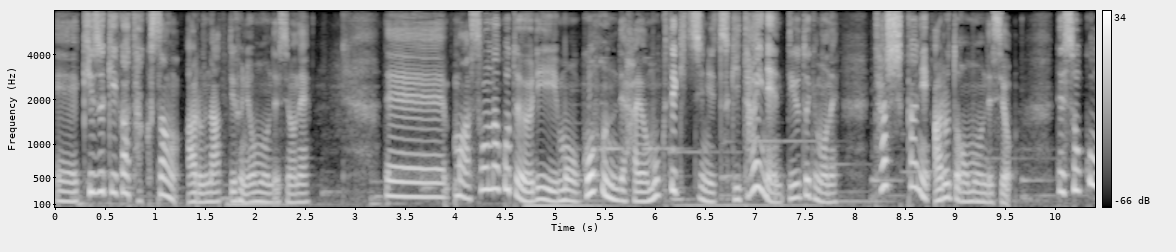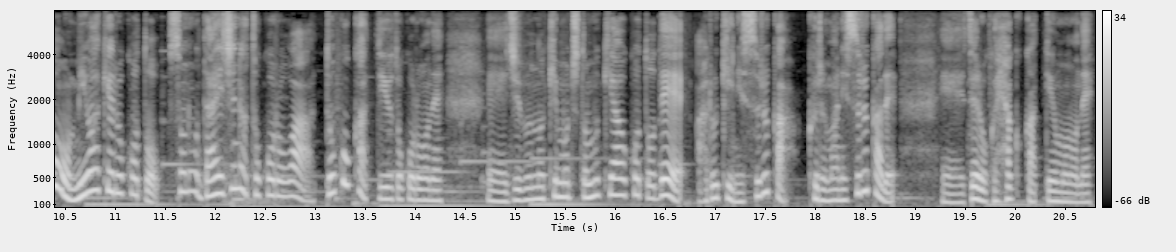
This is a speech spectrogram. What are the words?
えー、気づきがたくさんあるなっていうふうに思うんですよね。で、まあそんなことよりもう5分で早目的地に着きたいねんっていう時もね、確かにあると思うんですよ。で、そこを見分けること、その大事なところはどこかっていうところをね、えー、自分の気持ちと向き合うことで歩きにするか、車にするかで、えー、0か100かっていうものをね、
